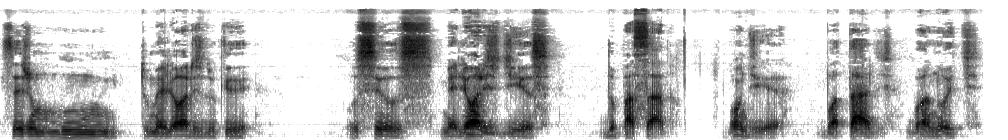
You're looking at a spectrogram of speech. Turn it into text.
sejam muito melhores do que os seus melhores dias do passado. Bom dia, boa tarde, boa noite.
